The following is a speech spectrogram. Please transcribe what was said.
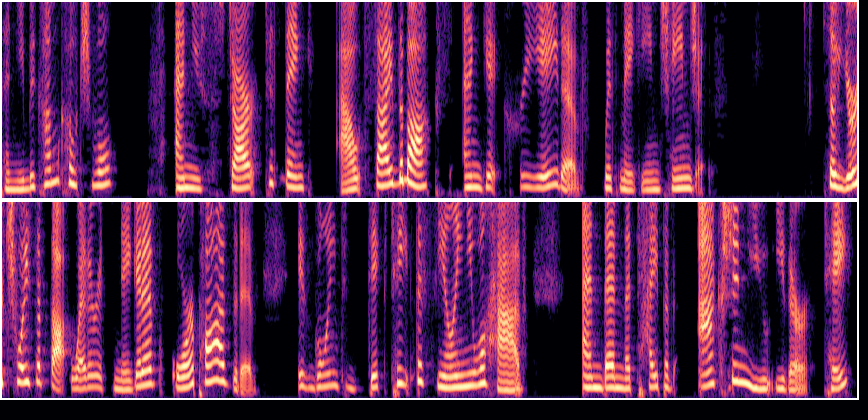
then you become coachable and you start to think outside the box and get creative with making changes. So, your choice of thought, whether it's negative or positive, is going to dictate the feeling you will have and then the type of action you either take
